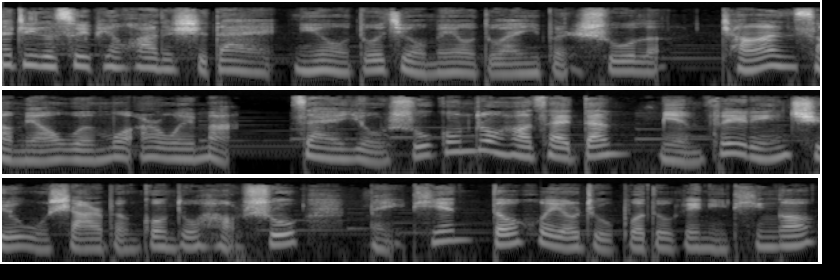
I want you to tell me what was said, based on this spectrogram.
在这个碎片化的时代，你有多久没有读完一本书了？长按扫描文末二维码。在有书公众号菜单免费领取五十二本共读好书，每天都会有主播读给你听哦。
